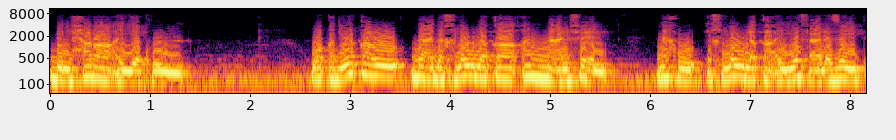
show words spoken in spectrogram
بالحرى أن يكون. وقد يقع بعد خلولق أن مع الفعل نحو اخلولق أن يفعل زيد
